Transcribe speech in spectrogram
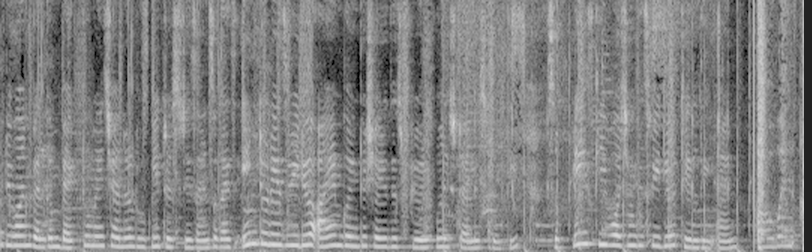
everyone welcome back to my channel ruby dress design so guys in today's video i am going to show you this beautiful stylish kurti so please keep watching this video till the end Oh,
